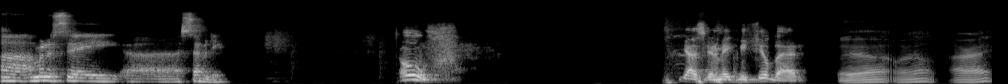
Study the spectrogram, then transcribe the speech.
I'm going to say uh, 70. Oh, you guys are gonna make me feel bad. Yeah. Well, all right.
